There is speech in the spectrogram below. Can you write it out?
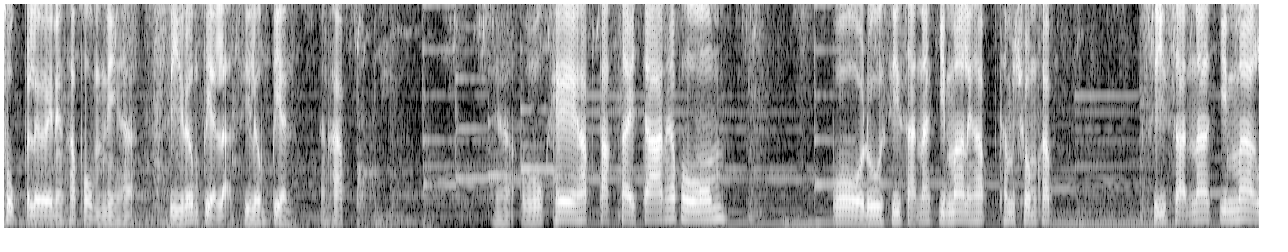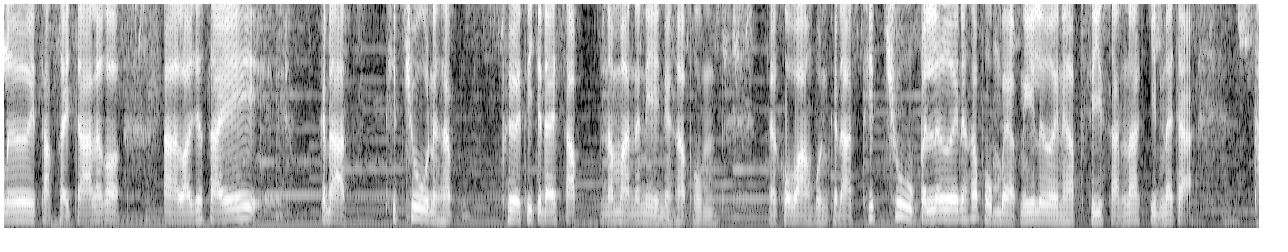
สุกไปเลยนะครับ ผมนี่ฮะสีเริ่มเปลี่ยนละสีเริ่มเปลี่ยน นะครับเนี่ยโอเคครับตักใส่จานครับผมโอ้ดูสีสันน่ากินมากเลยครับท่านผู้ชมครับ สีสันน่ากินมากเลย ตักใส่จานแล้วก็อ่าเราจะใช้กระดาษทิชชู่นะครับ เพื่อที่จะได้ซับน้ำมันนั่นเองนะครับผมแล้วก็วางบนกระดาษทิชชู่ไปเลยนะครับ ผมแบบนี้เลยนะครับ สีสันน่ากินน่าจะท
